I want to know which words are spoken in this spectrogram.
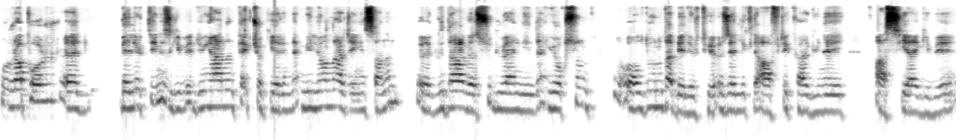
Bu rapor e, belirttiğiniz gibi dünyanın pek çok yerinde milyonlarca insanın e, gıda ve su güvenliğinden yoksun olduğunu da belirtiyor. Özellikle Afrika, Güney Asya gibi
